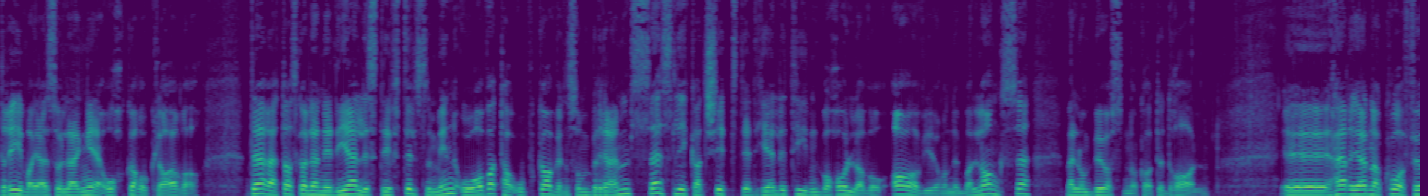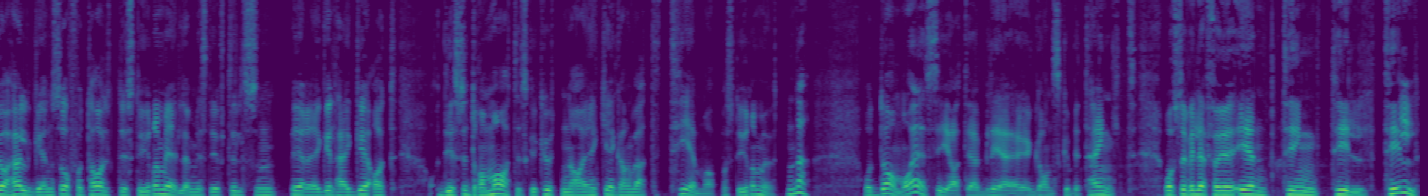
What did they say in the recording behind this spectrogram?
driver jeg så lenge jeg orker og klarer. Deretter skal den ideelle stiftelsen min overta oppgaven som bremse, slik at Skipsted hele tiden beholder vår avgjørende balanse mellom børsen og katedralen. Eh, Her i NRK før helgen så fortalte styremedlem i stiftelsen Per Egil Hegge at disse dramatiske kuttene har ikke engang vært tema på styremøtene. Og da må jeg si at jeg ble ganske betenkt. Og så vil jeg føye én ting til til.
